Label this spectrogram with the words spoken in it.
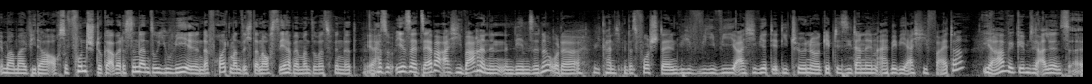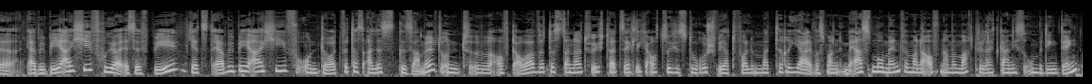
immer mal wieder, auch so Fundstücke, aber das sind dann so Juwelen, da freut man sich dann auch sehr, wenn man sowas findet. Also ihr seid selber Archivarinnen in dem Sinne oder wie kann ich mir das vorstellen? Wie, wie, wie archiviert ihr die Töne? Gebt ihr sie dann im RBB-Archiv weiter? Ja, wir geben sie alle ins äh, RBB-Archiv, früher SFB, jetzt RBB-Archiv und dort wird das alles gesammelt und äh, auf Dauer wird es dann natürlich tatsächlich auch zu historisch wertvollem Material, was man im ersten Moment, wenn man eine Aufnahme macht, vielleicht gar nicht so unbedingt denkt.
